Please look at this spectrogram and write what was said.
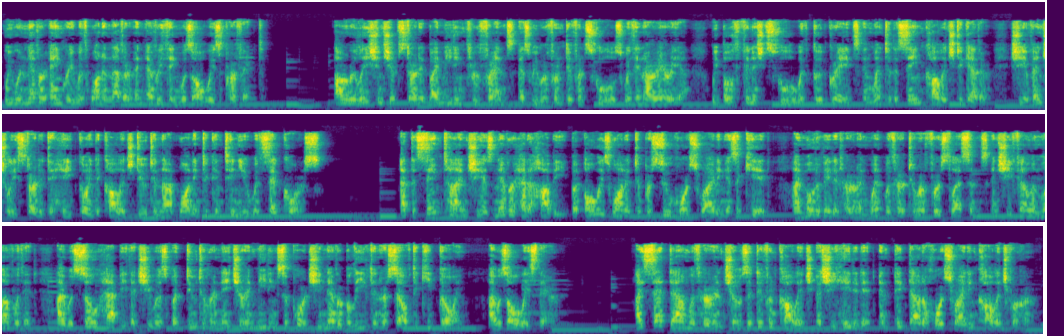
We were never angry with one another and everything was always perfect. Our relationship started by meeting through friends as we were from different schools within our area. We both finished school with good grades and went to the same college together. She eventually started to hate going to college due to not wanting to continue with said course. At the same time she has never had a hobby but always wanted to pursue horse riding as a kid. I motivated her and went with her to her first lessons and she fell in love with it. I was so happy that she was but due to her nature and needing support she never believed in herself to keep going. I was always there. I sat down with her and chose a different college as she hated it and picked out a horse riding college for her.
